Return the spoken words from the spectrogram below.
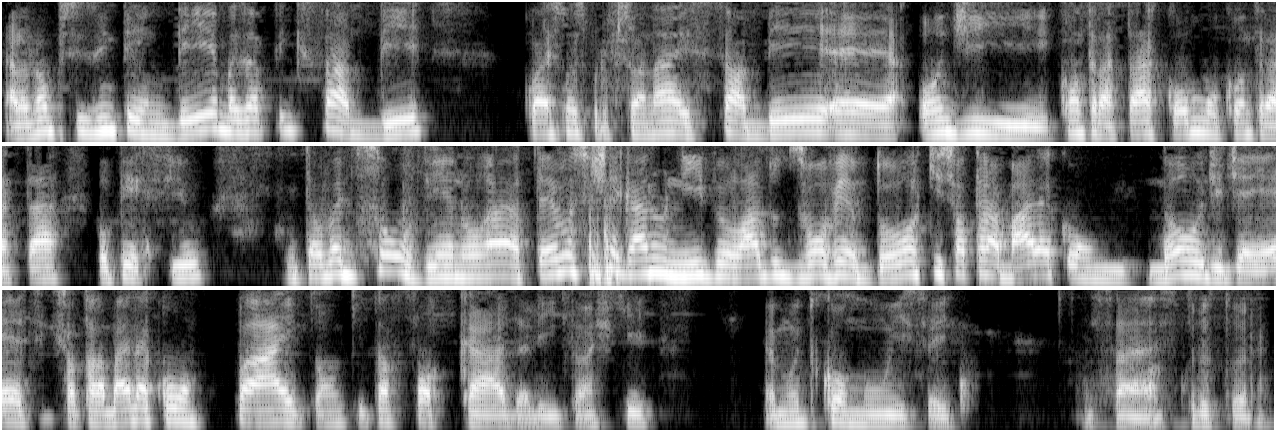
Ela não precisa entender, mas ela tem que saber quais são os profissionais, saber é, onde contratar, como contratar, o perfil. Então vai dissolvendo até você chegar no nível lá do desenvolvedor que só trabalha com Node.js, que só trabalha com Python, que está focado ali. Então acho que é muito comum isso aí, essa estrutura.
